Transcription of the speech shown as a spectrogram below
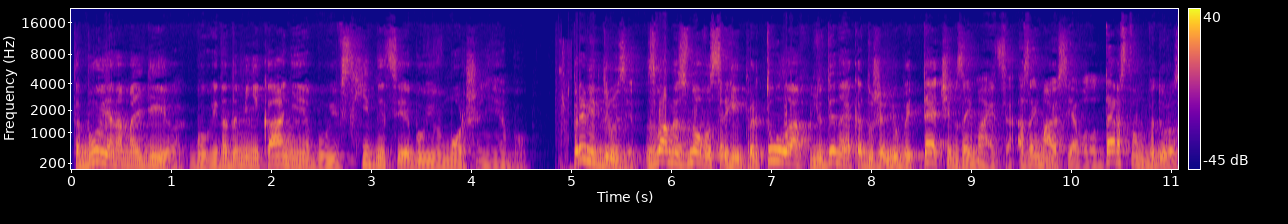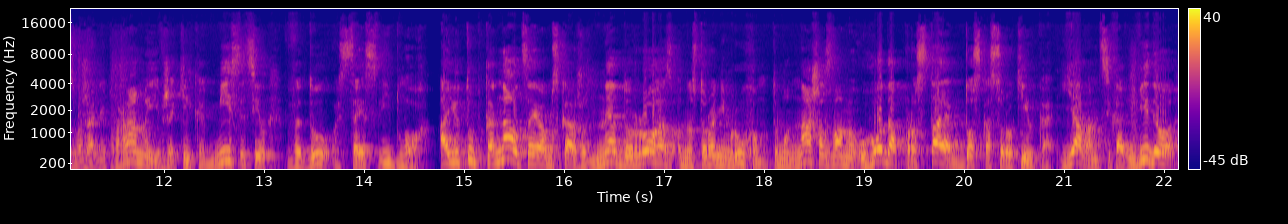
Та був я на Мальдівах, був і на Домінікані я був, і в Східниці я був, і в Моршині я був. Привіт, друзі! З вами знову Сергій Притула, людина, яка дуже любить те, чим займається. А займаюся я волонтерством, веду розважальні програми і вже кілька місяців веду ось цей свій блог. А Ютуб канал, це я вам скажу, не дорога з одностороннім рухом. Тому наша з вами угода проста, як доска сороківка. Я вам цікаві відео,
